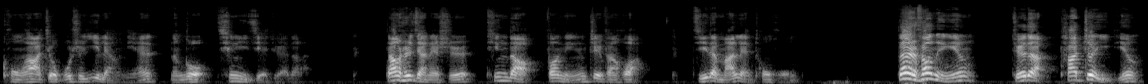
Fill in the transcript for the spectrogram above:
恐怕就不是一两年能够轻易解决的了。当时蒋介石听到方鼎英这番话，急得满脸通红。但是方鼎英觉得他这已经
